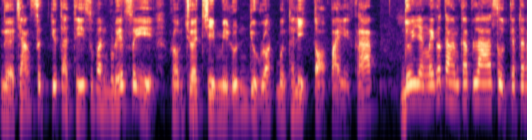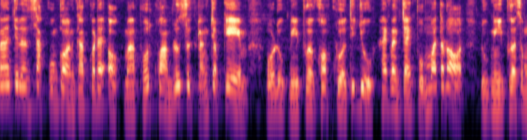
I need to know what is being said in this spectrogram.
เหนือช้างศึกยุทธถีสุพรรณบุรีซีพร้อมช่วยทีมมีลุ้นอยู่รอดบนทลีกต่อไปเลยครับ โดยอย่างไรก็ตามครับล่าสุดกัปตันเจริญศักดิ์วงกรครับก็ได้ออกมาโพสต์ความรู้สึกหลังจบเกมว่าลูกนี้เพื่อครอบครัวที่อยู่ให้กำลังใจผมมาตลอด ลูกนี้เพื่อสโม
